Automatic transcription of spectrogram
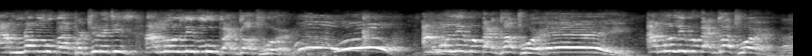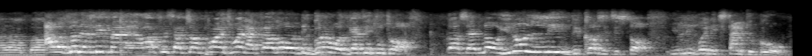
I'm not moved by opportunities. I'm only moved by God's word. Woo! I'm only moved by God's word. Hey! I'm only moved by God's word. I was going to leave my office at some point when I felt, oh, the going was getting too tough. God said, no, you don't leave because it is tough. You leave when it's time to go.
